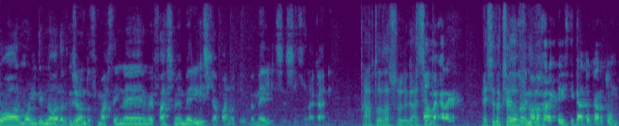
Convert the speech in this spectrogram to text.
Swarm όλη την ώρα. Δεν ξέρω αν το θυμάστε, είναι με φάση με μελίσια πάνω του, με μέλισσες είχε να κάνει. Αυτό θα σου έλεγα. Εσύ, Θυμάμαι, χαρακ- εσύ το ξέρεις το πρώτα. θυμάμαι χαρακτηριστικά το καρτούν.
